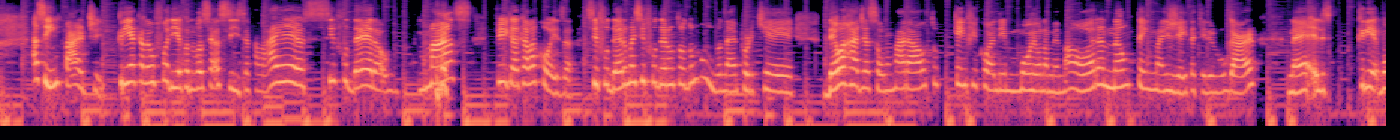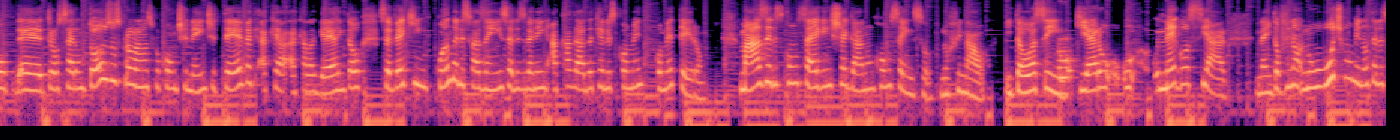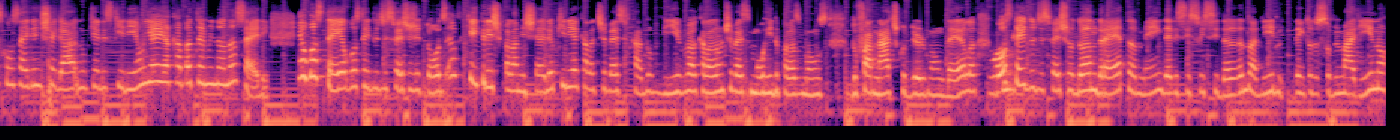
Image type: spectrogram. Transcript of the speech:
Assim, em parte, cria aquela euforia quando você assiste, você fala, ah, se fuderam, mas fica aquela coisa. Se fuderam, mas se fuderam todo mundo, né? Porque deu a radiação no mar alto, quem ficou ali morreu na mesma hora, não tem mais jeito aquele lugar, né? Eles cria, é, trouxeram todos os problemas para o continente, teve aqua, aquela guerra. Então, você vê que quando eles fazem isso, eles veem a cagada que eles cometeram. Mas eles conseguem chegar num consenso no final. Então, assim, que era o, o, o negociar, né? Então, final, no último minuto eles conseguem chegar no que eles queriam e aí acaba terminando a série. Eu gostei, eu gostei do desfecho de todos. Eu fiquei triste pela Michelle, eu queria que ela tivesse ficado viva, que ela não tivesse morrido pelas mãos do fanático do irmão dela. Gostei do desfecho do André também, dele se suicidando ali dentro do submarino.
